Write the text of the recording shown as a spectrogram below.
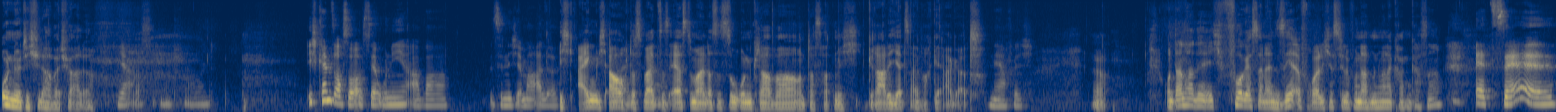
unnötig viel Arbeit für alle. ja, das ist natürlich Arbeit. Ich kenne es auch so aus der Uni, aber sind nicht immer alle. Ich eigentlich auch. Das war jetzt das erste Mal, dass es so unklar war und das hat mich gerade jetzt einfach geärgert. Nervig. Ja. Und dann hatte ich vorgestern ein sehr erfreuliches Telefonat mit meiner Krankenkasse. Erzähl!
